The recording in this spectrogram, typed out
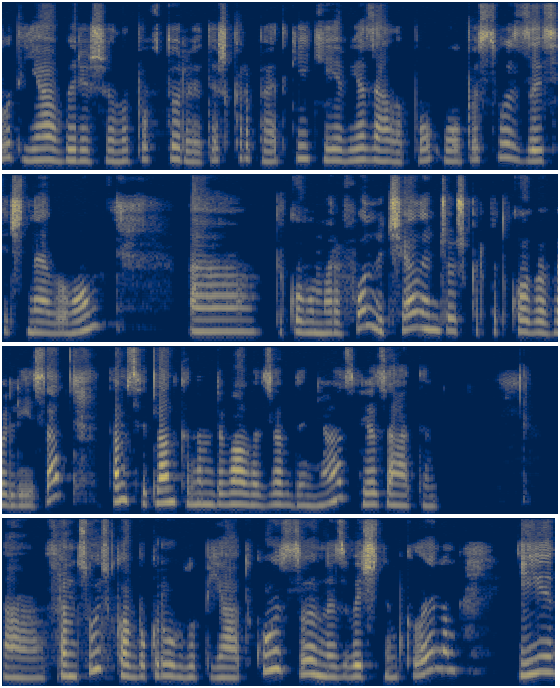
тут я вирішила повторити шкарпетки, які я в'язала по опису з січневого такого марафону, челенджу шкарпеткова валіза. Там Світланка нам давала завдання зв'язати французьку або круглу п'ятку з незвичним клином, і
